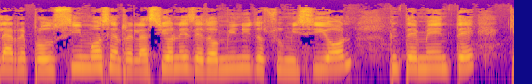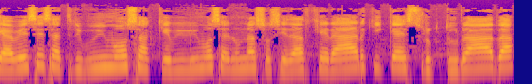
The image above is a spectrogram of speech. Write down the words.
la reproducimos en relaciones de dominio y de sumisión, que a veces atribuimos a que vivimos en una sociedad jerárquica, estructurada,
